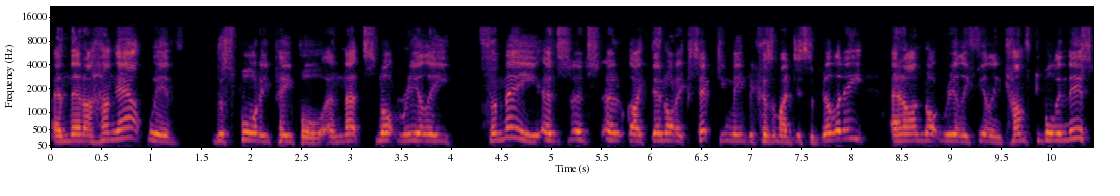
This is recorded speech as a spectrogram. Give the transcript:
And then I hung out with the sporty people, and that's not really for me. It's it's uh, like they're not accepting me because of my disability, and I'm not really feeling comfortable in this.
